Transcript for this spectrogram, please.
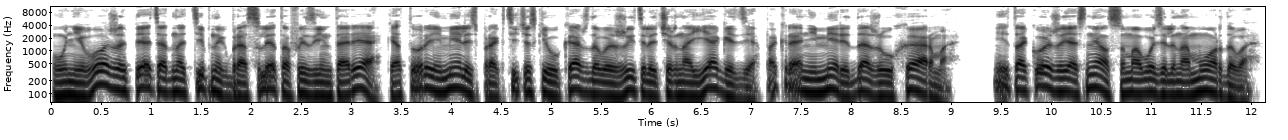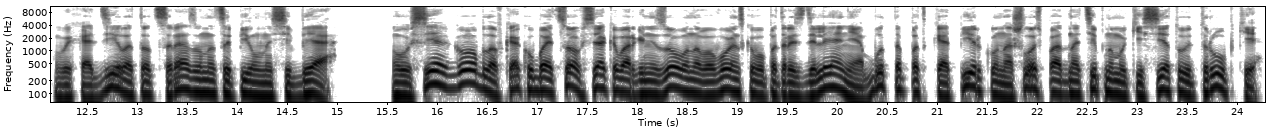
У него же пять однотипных браслетов из янтаря, которые имелись практически у каждого жителя Черноягодя, по крайней мере даже у Харма. И такой же я снял самого Зеленомордова. Выходило, тот сразу нацепил на себя. У всех гоблов, как у бойцов всякого организованного воинского подразделения, будто под копирку нашлось по однотипному кисету и трубке.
